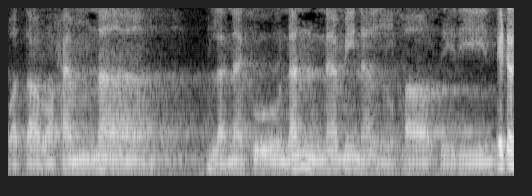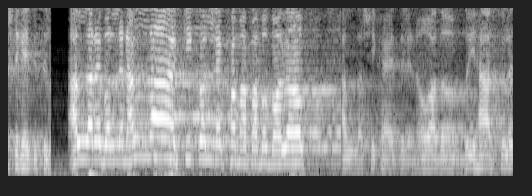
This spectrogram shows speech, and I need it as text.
ওয়া তারহামনা লানাকুনান্না মিনাল খাসিরিন। এটা শিখাই দিছিল আল্লাহরে বললেন, আল্লাহ, কি করলে ক্ষমা পাবো বলো? আল্লাহ শিখাই দিলেন, ও আদম, দুই হাত তুলে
